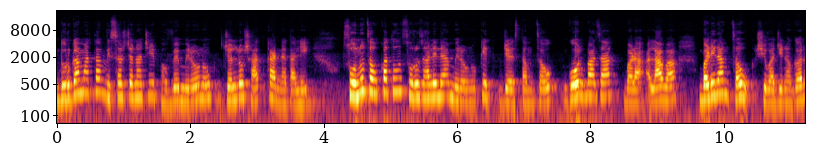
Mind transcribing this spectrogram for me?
दुर्गामाता विसर्जनाची भव्य मिरवणूक जल्लोषात काढण्यात आली. सोनू चौकातून सुरू झालेल्या मिरवणुकीत जयस्तंभ चौक गोल बाजार बडा अलावा बडीराम चौक शिवाजीनगर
